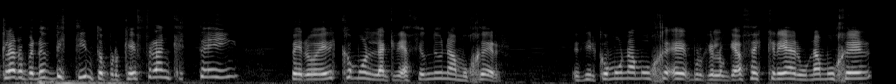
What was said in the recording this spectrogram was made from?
Claro, pero es distinto porque es Frankenstein, pero es como la creación de una mujer. Es decir, como una mujer, porque lo que hace es crear una mujer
